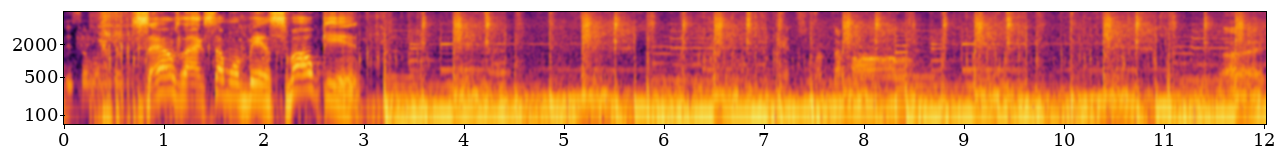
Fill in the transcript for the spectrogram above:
It's, it's like Sounds like someone been smoking. All right.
